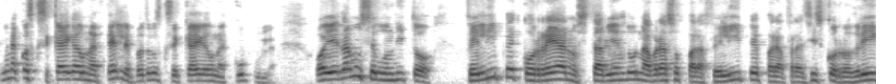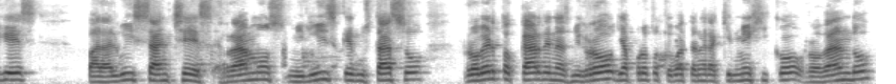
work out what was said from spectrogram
Una cosa es que se caiga una tele, pero otra cosa es que se caiga una cúpula. Oye, dame un segundito. Felipe Correa nos está viendo. Un abrazo para Felipe, para Francisco Rodríguez, para Luis Sánchez Ramos. Mi Luis, qué gustazo. Roberto Cárdenas, mi Ro, ya pronto te voy a tener aquí en México rodando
